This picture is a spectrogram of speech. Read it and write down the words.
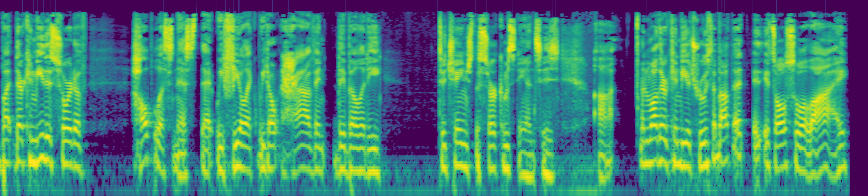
but there can be this sort of helplessness that we feel like we don't have an, the ability to change the circumstances. Uh, and while there can be a truth about that, it's also a lie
